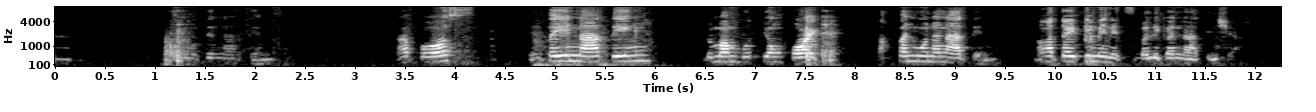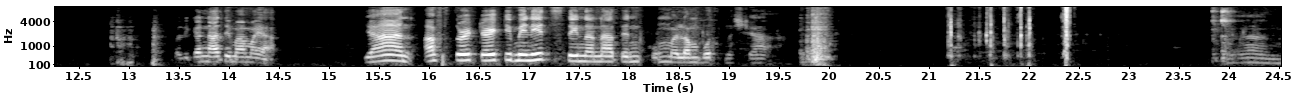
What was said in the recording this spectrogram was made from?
Yan. Simutin natin. Tapos, hintayin nating lumambot yung pork. Takpan muna natin. Mga 30 minutes, balikan natin siya. Balikan natin mamaya. Yan. After 30 minutes, tingnan natin kung malambot na siya. Yan.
